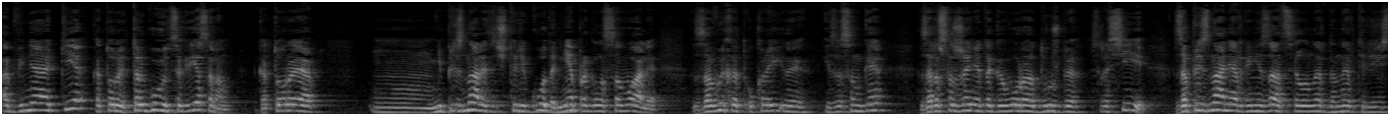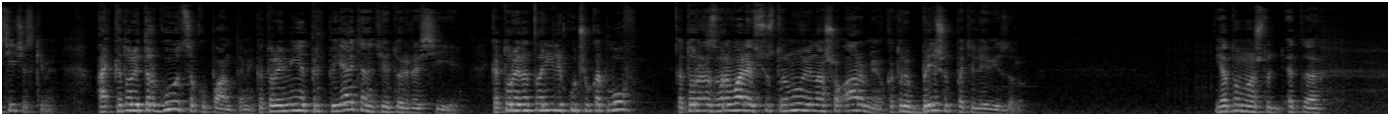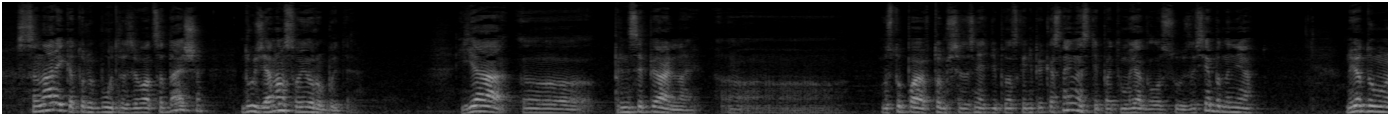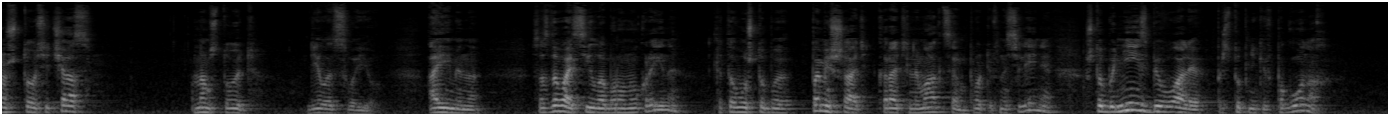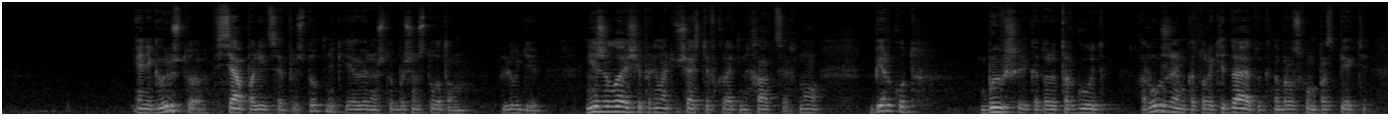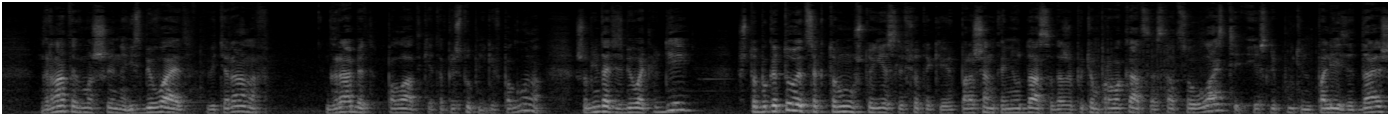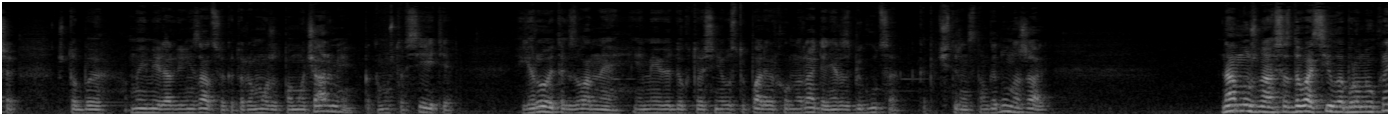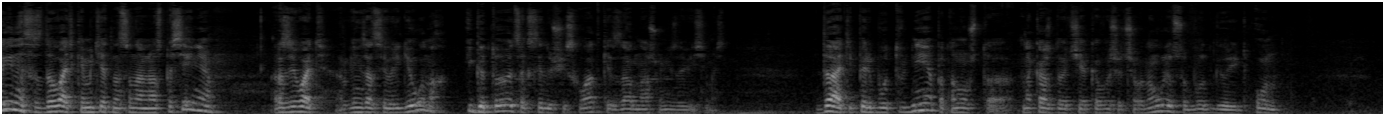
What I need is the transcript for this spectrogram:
обвиняют те, которые торгуют с агрессором, которые не признали за 4 года, не проголосовали за выход Украины из СНГ, за расторжение договора о дружбе с Россией, за признание организации ЛНР, ДНР террористическими а, которые торгуют с оккупантами, которые имеют предприятия на территории России, которые натворили кучу котлов, которые разворовали всю страну и нашу армию, которые брешут по телевизору. Я думаю, что это сценарий, который будет развиваться дальше. Друзья, нам свое робити. Я э, принципіально э, выступаю в том числе за снятие депутатской неприкосновенности, поэтому я голосую за Себанания. Но я думаю, что сейчас нам стоит делать свое. А именно, создавать силы обороны Украины для того, чтобы помешать карательным акциям против населения, чтобы не избивали преступники в погонах. Я не говорю, что вся полиция преступники, я уверен, что большинство там люди, не желающие принимать участие в карательных акциях, но Беркут, бывший, который торгует оружием, который кидает как на Боровском проспекте гранаты в машины, избивает ветеранов, грабит палатки, это преступники в погонах, чтобы не дать избивать людей, чтобы готовиться к тому, что если все-таки Порошенко не удастся даже путем провокации остаться у власти, если Путин полезет дальше, чтобы мы имели организацию, которая может помочь армии, потому что все эти герои так званые, я имею в виду, кто сегодня выступали в Верховной Раде, они разбегутся, как в 2014 году, на жаль. Нам нужно создавать силы обороны Украины, создавать Комитет национального спасения, развивать организации в регионах и готовиться к следующей схватке за нашу независимость. Да, теперь будет труднее, потому что на каждого человека, вышедшего на улицу, будут говорить, он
